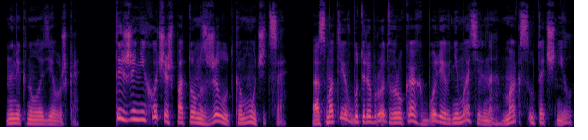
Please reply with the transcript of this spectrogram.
— намекнула девушка. «Ты же не хочешь потом с желудком мучиться?» Осмотрев бутерброд в руках более внимательно, Макс уточнил.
